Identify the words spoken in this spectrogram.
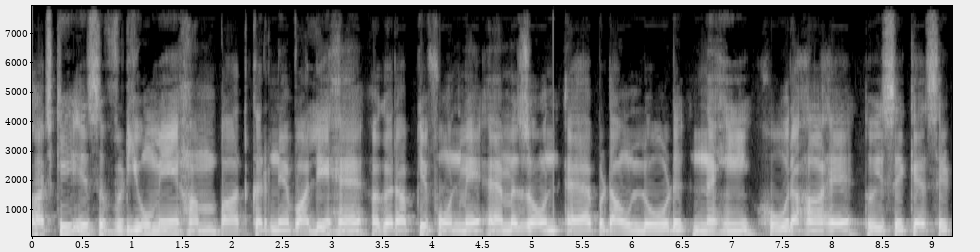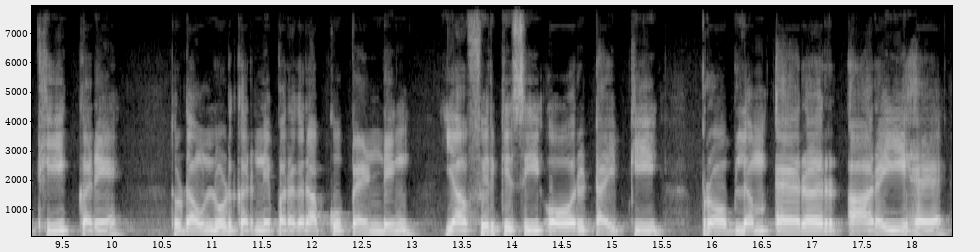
आज की इस वीडियो में हम बात करने वाले हैं, अगर आपके फ़ोन में अमेज़ॉन ऐप डाउनलोड नहीं हो रहा है तो इसे कैसे ठीक करें? तो डाउनलोड करने पर अगर आपको पेंडिंग या फिर किसी और टाइप की प्रॉब्लम, एरर आ रही है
